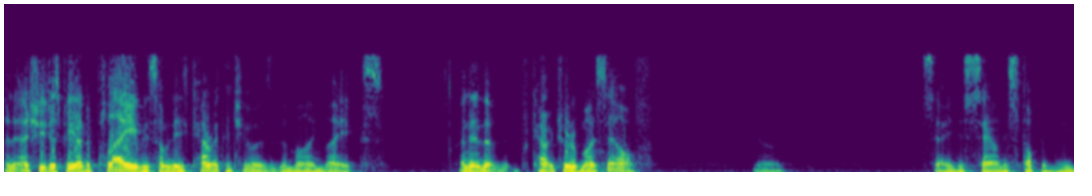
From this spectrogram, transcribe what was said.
and actually just being able to play with some of these caricatures that the mind makes, and then the, the caricature of myself. You know, say this sound is stopping me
